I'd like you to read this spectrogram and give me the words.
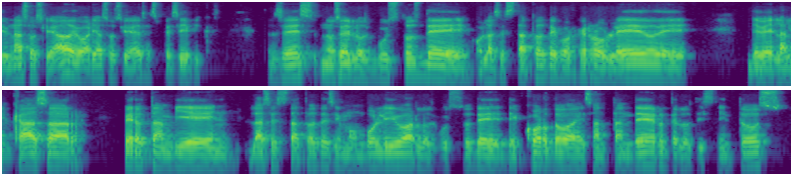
una sociedad o de varias sociedades específicas. Entonces, no sé, los bustos de, o las estatuas de Jorge Robledo, de, de Belalcázar, pero también las estatuas de Simón Bolívar, los bustos de, de Córdoba, de Santander, de los distintos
